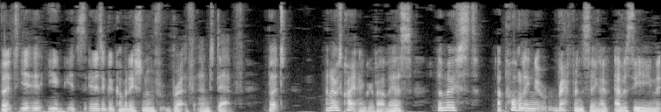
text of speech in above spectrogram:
but it, it, it's it is a good combination of breadth and depth. But and I was quite angry about this. The most appalling referencing I've ever seen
